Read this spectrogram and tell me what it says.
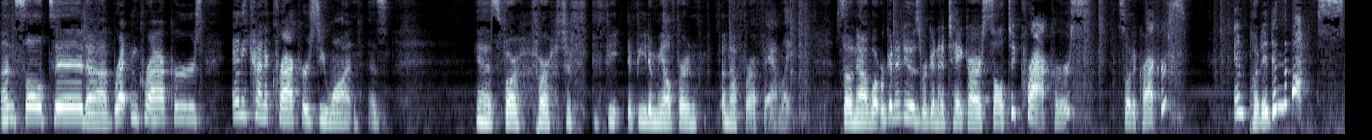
unsalted, uh, Breton crackers, any kind of crackers you want. As yes, for for to, feed to feed a meal for enough for a family. So now what we're going to do is we're going to take our salted crackers, soda crackers, and put it in the box.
